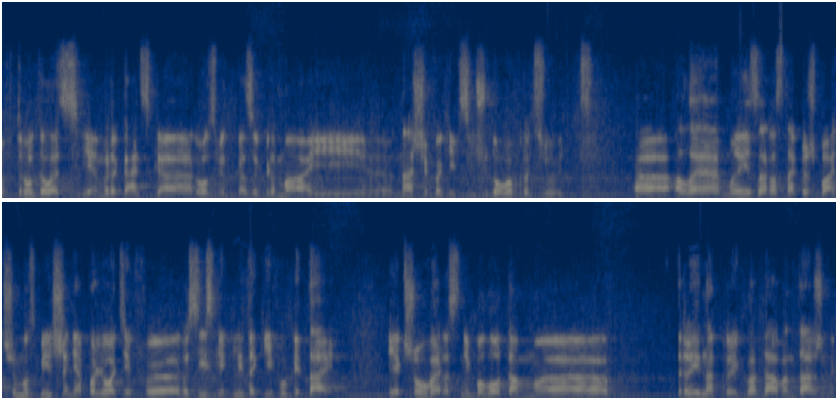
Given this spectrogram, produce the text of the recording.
втрутилась і американська розвідка, зокрема, і е, наші фахівці чудово працюють. Але ми зараз також бачимо збільшення польотів е, російських літаків у Китай. Якщо у вересні було там е, три, наприклад, да, вантажних,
